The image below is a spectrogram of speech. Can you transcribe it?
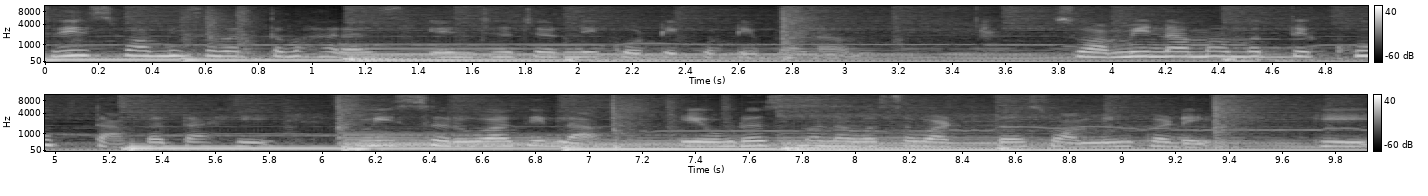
श्री स्वामी समर्थ महाराज यांच्या चरणी कोटी कोटी प्रणाम. स्वामी नामामध्ये खूप ताकद आहे. मी सुरुवातीला एवढंच म्हणावंसं वाटतं स्वामींकडे की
